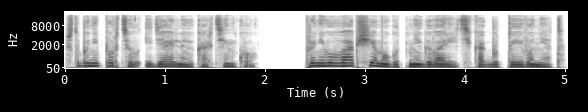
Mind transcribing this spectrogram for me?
чтобы не портил идеальную картинку. Про него вообще могут не говорить, как будто его нет.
